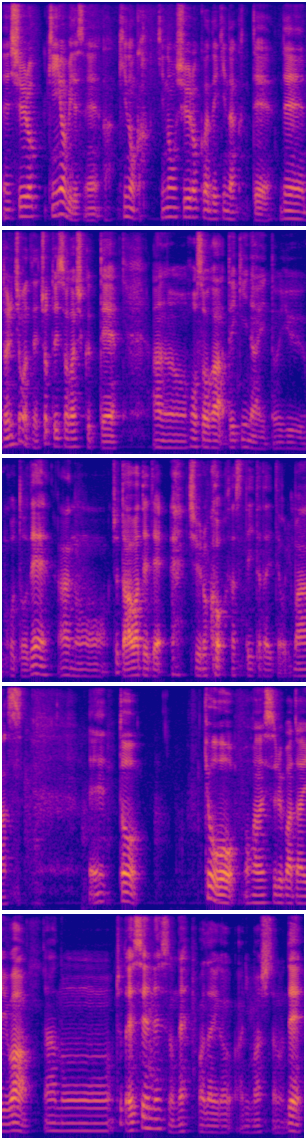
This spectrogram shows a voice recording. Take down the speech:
え収録、金曜日ですね、あ、昨日か、昨日収録ができなくて、で、土日もですね、ちょっと忙しくて、あの放送ができないということで、あのちょっと慌てて 収録をさせていただいております。えーっと、今日お話しする話題は、あのちょっと SNS のね、話題がありましたので、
